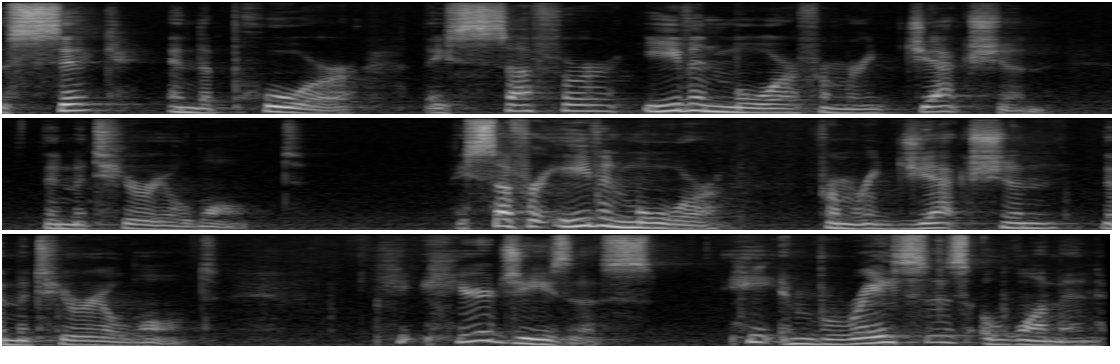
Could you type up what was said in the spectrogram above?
The sick and the poor, they suffer even more from rejection than material want. They suffer even more from rejection than material want. Here, Jesus, he embraces a woman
